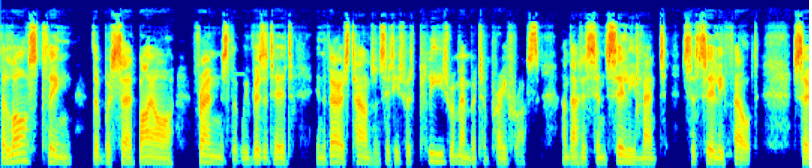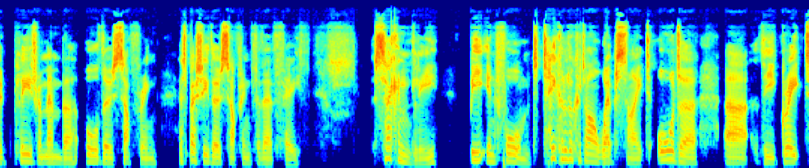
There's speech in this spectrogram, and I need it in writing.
the last thing that was said by our friends that we visited in the various towns and cities was please remember to pray for us. And that is sincerely meant, sincerely felt. So please remember all those suffering, especially those suffering for their faith. Secondly, be informed. Take a look at our website. Order uh, the great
